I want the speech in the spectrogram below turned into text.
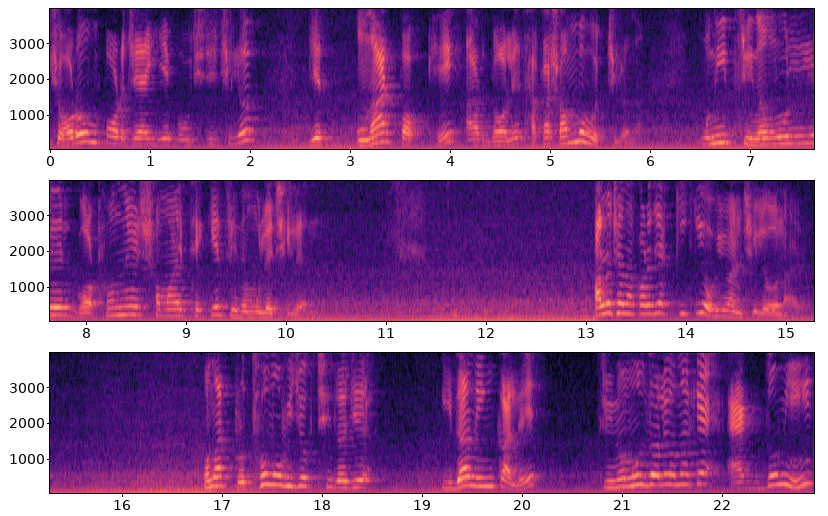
চরম পর্যায়ে গিয়ে পৌঁছেছিল যে ওনার পক্ষে আর দলে থাকা সম্ভব হচ্ছিল না। উনি তৃণমূলের গঠনের সময় থেকে তৃণমূলে ছিলেন। আলোচনা করা যাক কী কী অভিমান ছিল ওনার। ওনার প্রথম অভিযোগ ছিল যে ইদানিংকালে তৃণমূল দলে ওনাকে একদমই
